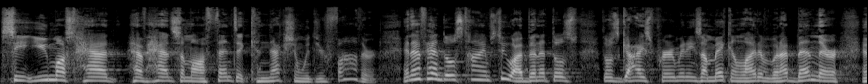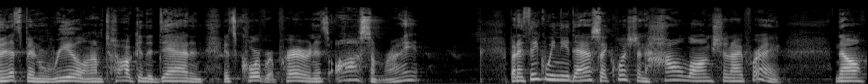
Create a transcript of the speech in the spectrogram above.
see, you must had, have had some authentic connection with your father. And I've had those times too. I've been at those, those guys' prayer meetings. I'm making light of it, but I've been there and it's been real. And I'm talking to dad and it's corporate prayer and it's awesome, right? But I think we need to ask that question how long should I pray? Now,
